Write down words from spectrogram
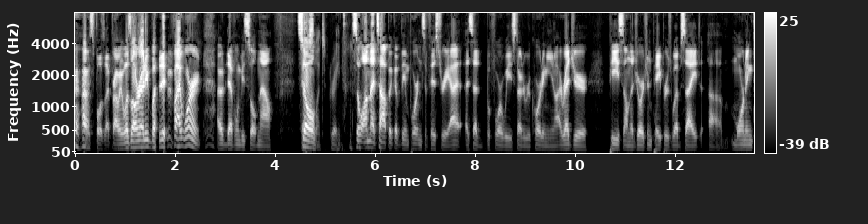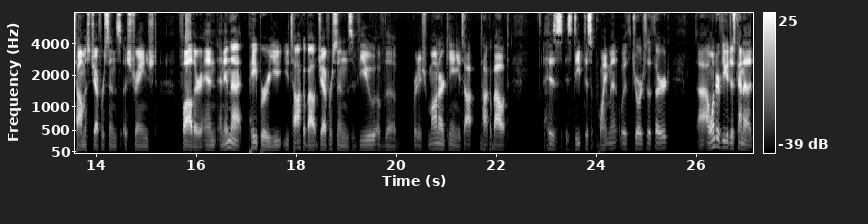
I suppose I probably was already, but if I weren't, I would definitely be sold now. So Excellent. great. so on that topic of the importance of history, I, I, said before we started recording, you know, I read your piece on the Georgian Papers website, uh, mourning Thomas Jefferson's estranged father, and and in that paper, you you talk about Jefferson's view of the British monarchy, and you talk talk mm-hmm. about his his deep disappointment with George III. Uh, I wonder if you could just kind of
